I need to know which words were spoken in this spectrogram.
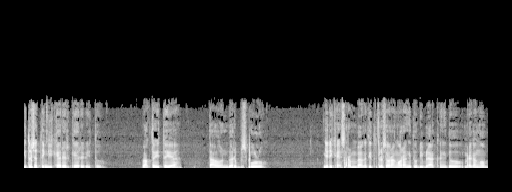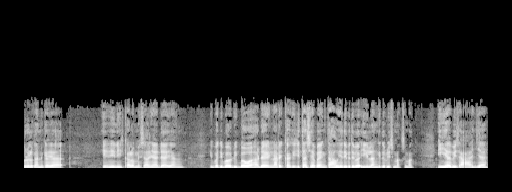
itu setinggi carrier-carrier itu. Waktu itu ya, tahun 2010. Jadi kayak serem banget itu terus orang-orang itu di belakang itu mereka ngobrol kan kayak ini nih kalau misalnya ada yang tiba-tiba di bawah ada yang narik kaki kita siapa yang tahu ya tiba-tiba hilang gitu di semak-semak. Iya bisa aja.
